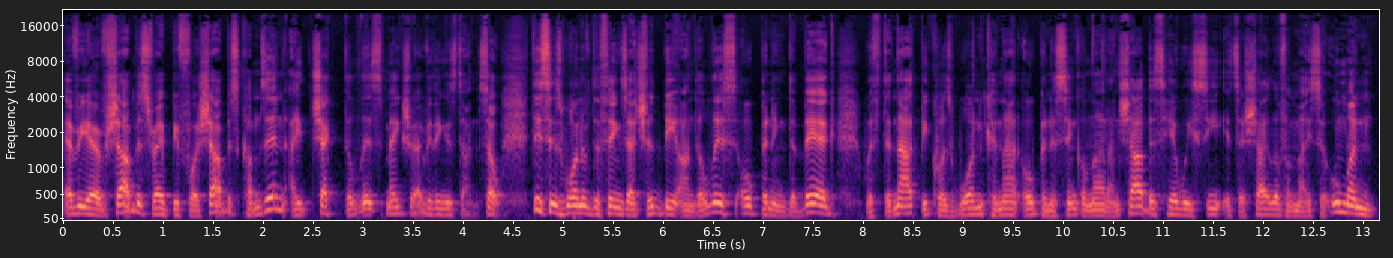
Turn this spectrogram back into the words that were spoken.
Every year of Shabbos, right before Shabbos comes in, I check the list, make sure everything is done. So this is one of the things that should be on the list, opening the bag with the knot, because one cannot open a single knot on Shabbos. Here we see it's a Shiloh of a Maisa Uman.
